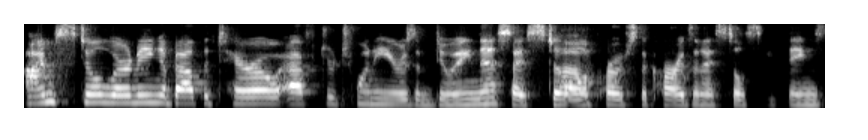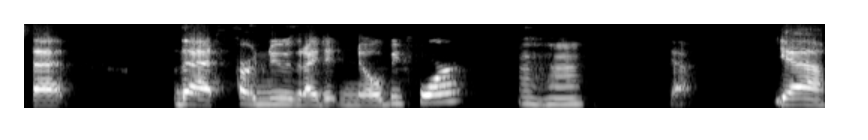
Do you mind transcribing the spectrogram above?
I'm still learning about the tarot after 20 years of doing this. I still oh. approach the cards and I still see things that that are new that I didn't know before. Mm-hmm. Yeah. Yeah.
